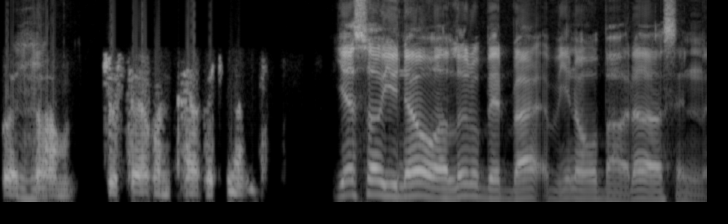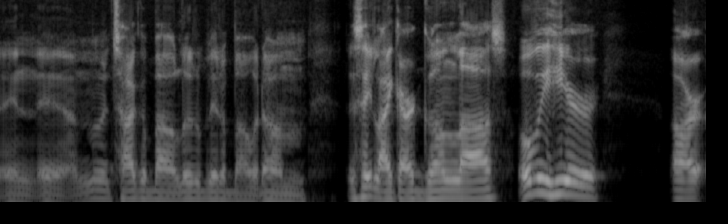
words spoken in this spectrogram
but Mhm. um, just haven't had the chance. Yeah, so you know a little bit about you know about us, and and, and I'm going to talk about a little bit about um let's say like our gun laws over here. Our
